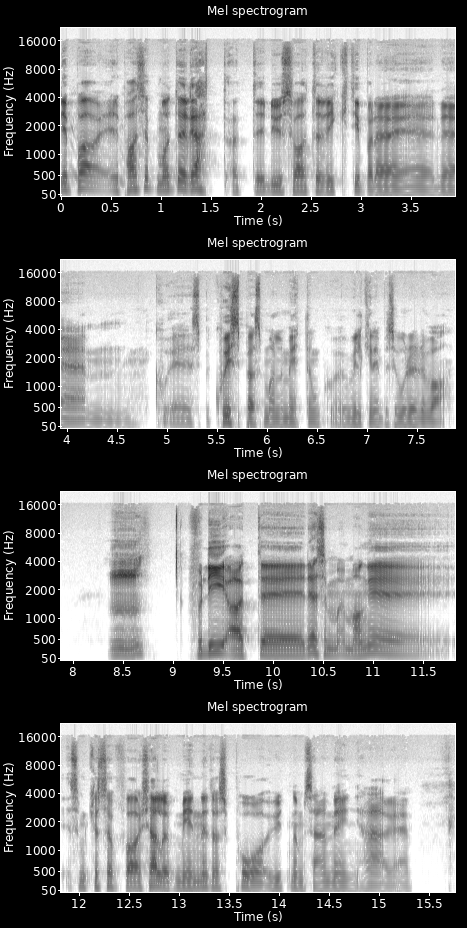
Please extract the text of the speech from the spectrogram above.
det, det passer på en måte rett at eh, du svarte riktig på det, det eh, sp- quiz-spørsmålet mitt om hvilken episode det var. Mm. Fordi at eh, det som mange Som Kristoffer Kjellrup minnet oss på utenom sending her, eh,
